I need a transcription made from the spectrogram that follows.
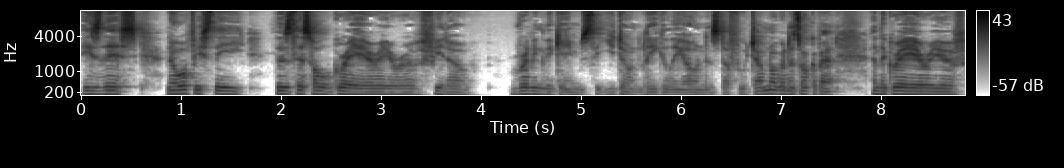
Is this now? Obviously, there's this whole grey area of you know running the games that you don't legally own and stuff, which I'm not going to talk about in the grey area of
